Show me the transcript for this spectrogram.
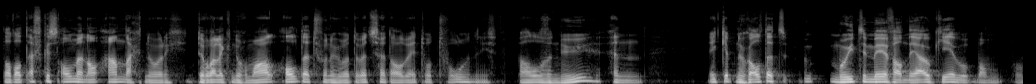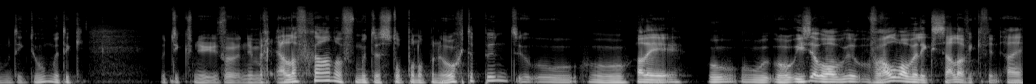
dat had even al mijn aandacht nodig. Terwijl ik normaal altijd voor een grote wedstrijd al weet wat het volgende is. Behalve nu. En ik heb nog altijd moeite mee van, ja, oké, wat, wat, wat moet ik doen? Moet ik, moet ik nu voor nummer 11 gaan of moeten stoppen op een hoogtepunt? Hoe, hoe, allee, hoe, hoe, hoe is? Wat wil- vooral wat wil ik zelf? Ik vind, allee,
